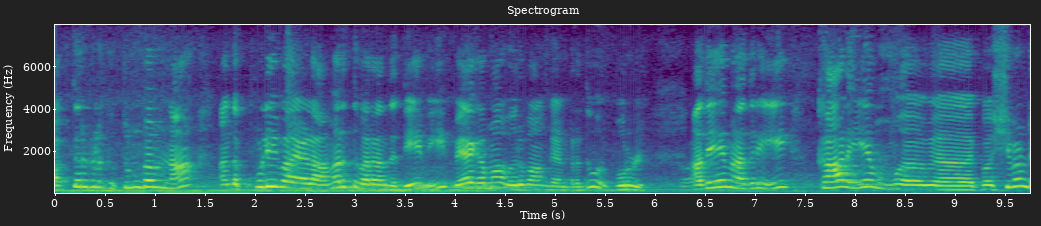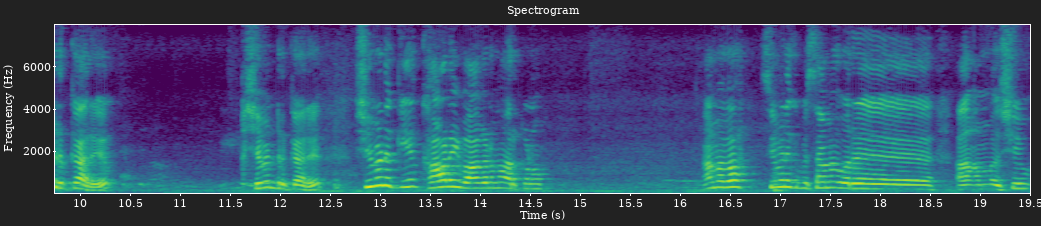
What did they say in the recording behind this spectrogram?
பக்தர்களுக்கு துன்பம்னா அந்த புலி வயல அமர்ந்து வர அந்த தேவி வேகமாக வருவாங்கன்றது ஒரு பொருள். அதே மாதிரி காலையே இப்போ சிவன் இருக்காரு. சிவன் இருக்காரு. சிவனுக்கு ஏன் காலை வாகனமாக இருக்கணும்? ஆமாவா? சிவனுக்கு பேசாம ஒரு சிவ்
